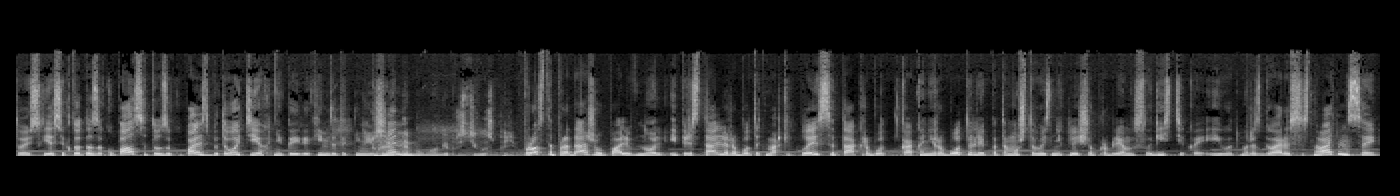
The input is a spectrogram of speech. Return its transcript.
То есть, если кто-то закупался, то закупались бытовой техникой и какими-то такими вещами. Туалетной бумагой, прости господи. Просто продажи упали в ноль, и перестали работать маркетплейсы так, как они работали, потому что возникли еще проблемы с логистикой. И вот мы разговаривали с основательницей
